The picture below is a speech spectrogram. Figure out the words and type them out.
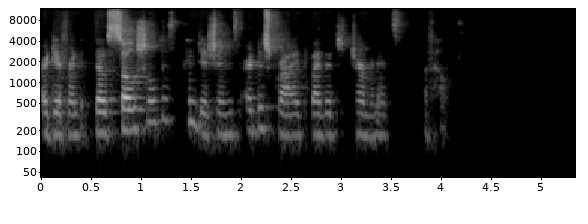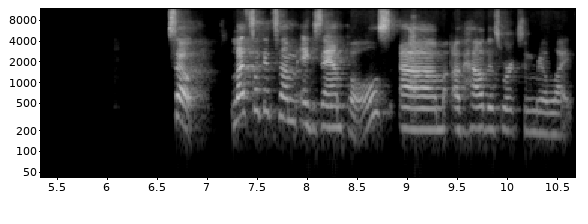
are different. Those social conditions are described by the determinants of health. So let's look at some examples um, of how this works in real life.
